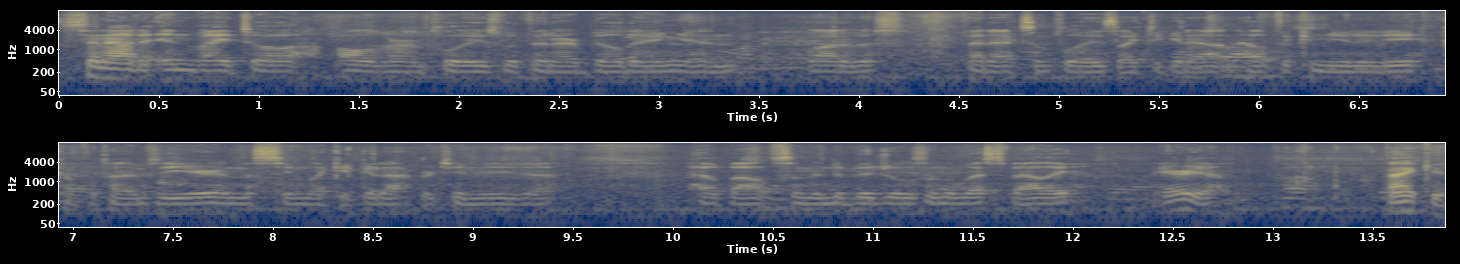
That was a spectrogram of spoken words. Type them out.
sent out an invite to all, all of our employees within our building, and a lot of us FedEx employees like to get out and help the community a couple times a year, and this seemed like a good opportunity to help out some individuals in the West Valley area. Thank you.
